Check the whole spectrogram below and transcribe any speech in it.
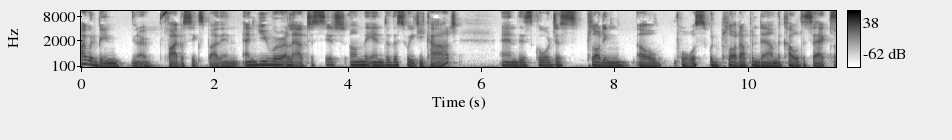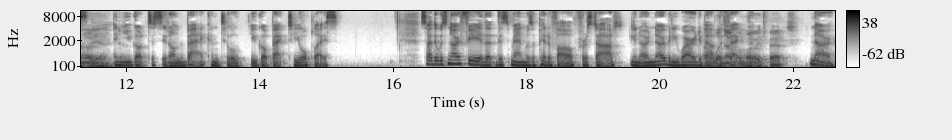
I would have been, you know, five or six by then, and you were allowed to sit on the end of the sweetie cart. And this gorgeous plodding old horse would plod up and down the cul-de-sacs Oh yeah, and yeah. you got to sit on the back until you got back to your place. So there was no fear that this man was a pedophile for a start. You know, nobody worried about Oh, well, the no fact one that about no,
